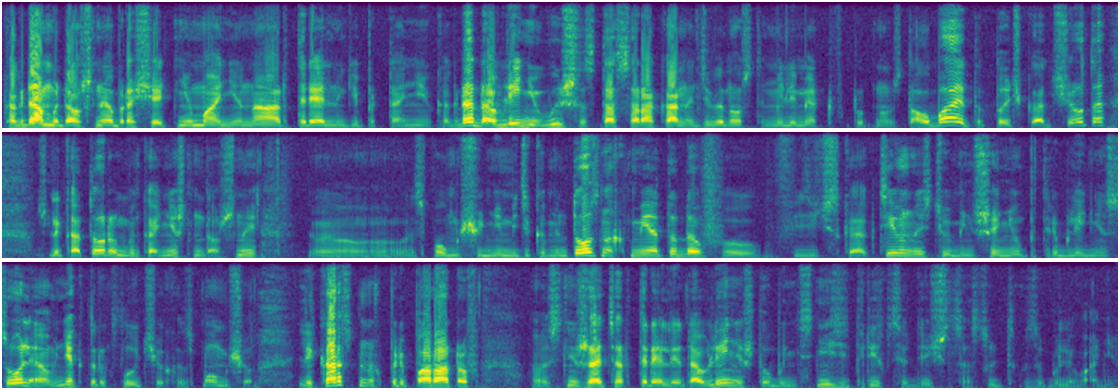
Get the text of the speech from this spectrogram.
Когда мы должны обращать внимание на артериальную гипертонию? Когда давление выше 140 на 90 мм ртутного столба, это точка отсчета, для которой мы, конечно, должны э, с помощью немедикаментозных методов, э, физической активности, уменьшения употребления соли, а в некоторых случаях и с помощью лекарственных препаратов, препаратов, э, снижать артериальное давление, чтобы снизить риск сердечно-сосудистых заболеваний.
